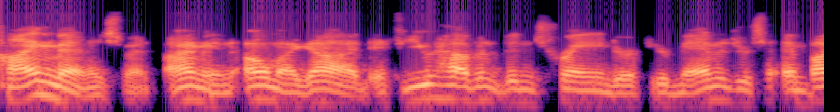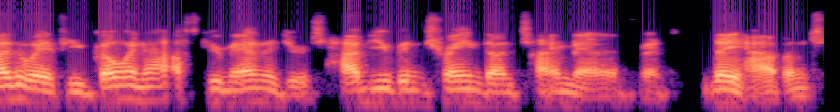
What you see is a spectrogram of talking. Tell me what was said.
time management. I mean, oh my God, if you haven't been trained or if your managers, and by the way, if you go and ask your managers, have you been trained on time management? They haven't.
